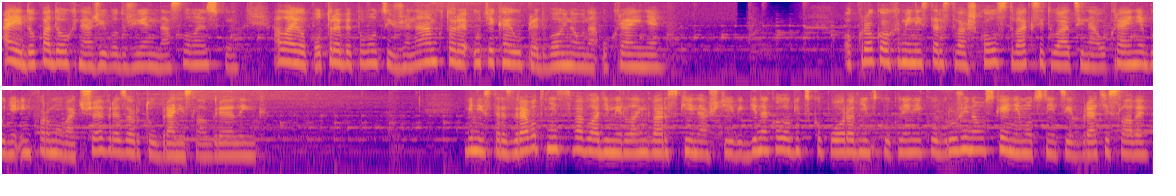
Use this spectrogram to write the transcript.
a jej dopadoch na život žien na Slovensku, ale aj o potrebe pomoci ženám, ktoré utekajú pred vojnou na Ukrajine. O krokoch ministerstva školstva k situácii na Ukrajine bude informovať šéf rezortu Branislav Gréling. Minister zdravotníctva Vladimír Lengvarský navštívi ginekologicko-pôrodnickú kliniku v Ružinovskej nemocnici v Bratislave.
